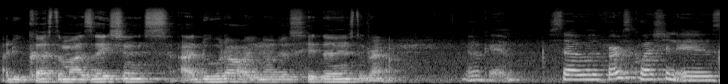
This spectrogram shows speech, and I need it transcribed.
I do customizations. I do it all. You know, just hit the Instagram. Okay. So the first question is,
